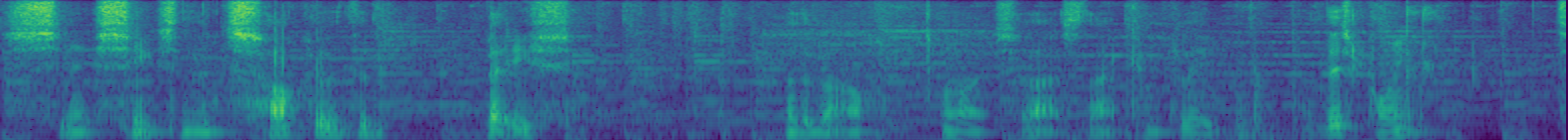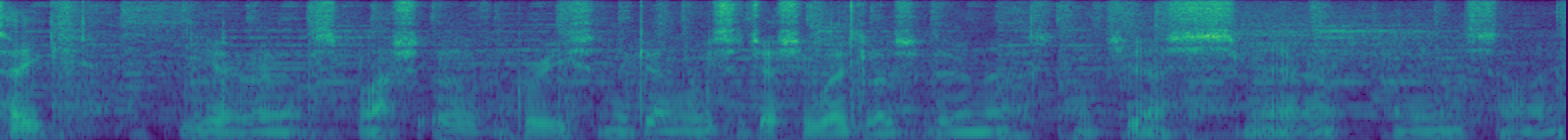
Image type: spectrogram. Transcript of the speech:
It seats in the top of the base of the valve. Alright, so that's that complete. At this point, take your uh, splash of grease, and again, we suggest you wear gloves for doing this, and just smear it on the inside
